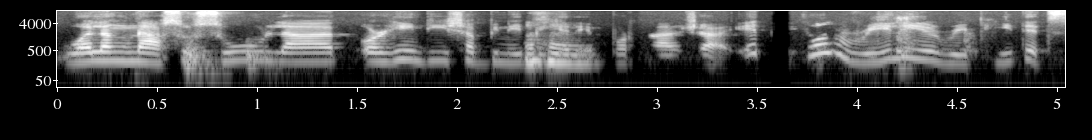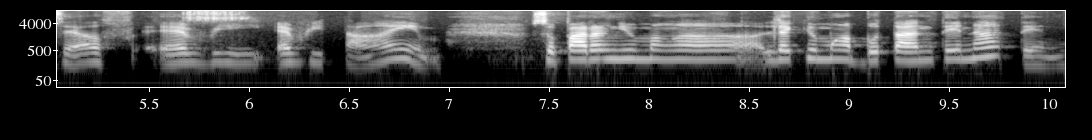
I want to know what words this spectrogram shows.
walang nasusulat or hindi siya binibigyan mm-hmm. importansya. It will really repeat itself every every time. So parang yung mga like yung mga botante natin,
